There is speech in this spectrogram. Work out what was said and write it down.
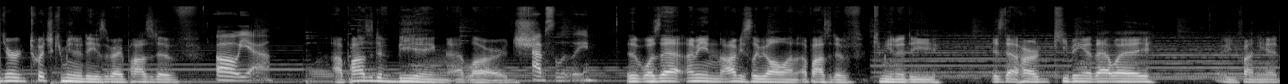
your Twitch community is a very positive, Oh yeah, a positive being at large. absolutely. Was that? I mean, obviously we all want a positive community. Is that hard keeping it that way? Are you finding it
